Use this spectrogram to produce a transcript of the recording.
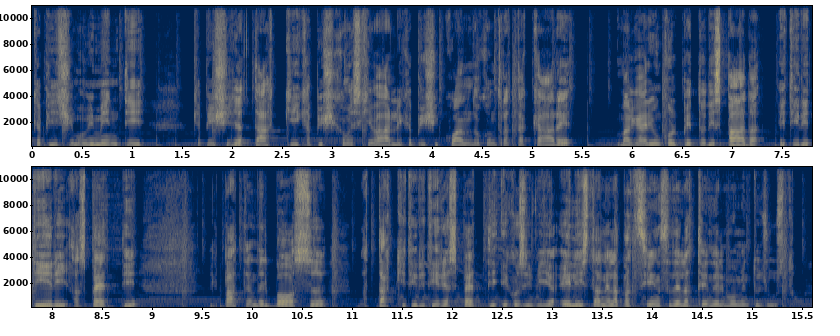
capisci i movimenti, capisci gli attacchi, capisci come schivarli, capisci quando contrattaccare, magari un colpetto di spada e ti ritiri, aspetti il pattern del boss, attacchi, ti ritiri, aspetti e così via. E lì sta nella pazienza dell'attendere il momento giusto.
